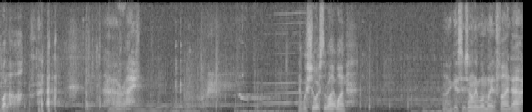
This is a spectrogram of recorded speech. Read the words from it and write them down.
Voila. All right. Now we're sure it's the right one. I guess there's only one way to find out.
